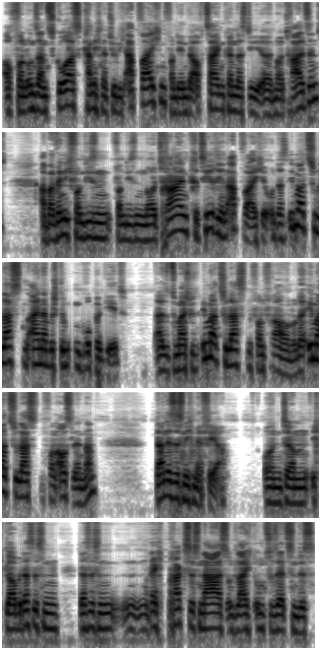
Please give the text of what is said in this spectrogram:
auch von unseren Scores kann ich natürlich abweichen, von denen wir auch zeigen können, dass die äh, neutral sind. Aber wenn ich von diesen, von diesen neutralen Kriterien abweiche und das immer zu Lasten einer bestimmten Gruppe geht, also zum Beispiel immer zu Lasten von Frauen oder immer zu Lasten von Ausländern, dann ist es nicht mehr fair. Und ähm, ich glaube, das ist ein, das ist ein, recht praxisnahes und leicht umzusetzendes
